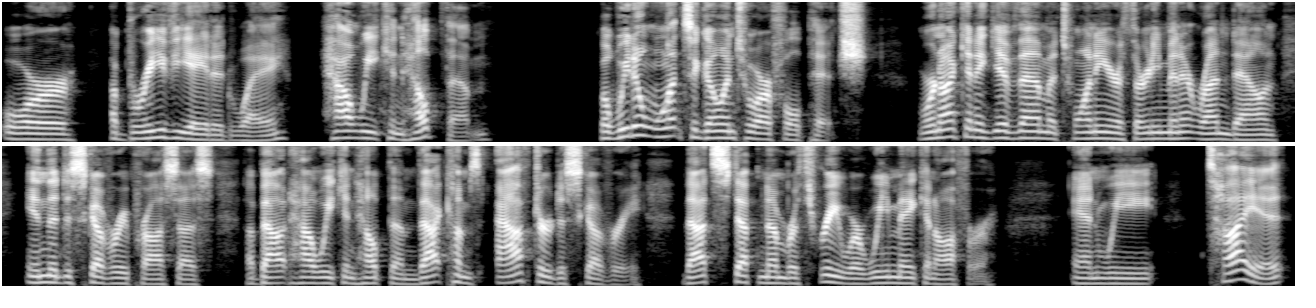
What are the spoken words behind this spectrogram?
or abbreviated way how we can help them. But we don't want to go into our full pitch. We're not going to give them a 20 or 30 minute rundown in the discovery process about how we can help them. That comes after discovery. That's step number three, where we make an offer and we tie it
